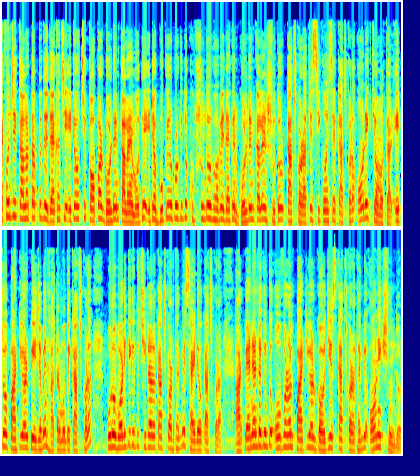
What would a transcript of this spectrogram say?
এখন যে কালারটা আপনাদের দেখাচ্ছি এটা হচ্ছে কপার গোল্ডেন কালারের মধ্যে। এটা বুকের উপর কিন্তু খুব সুন্দরভাবে দেখেন গোল্ডেন কালারের সুতোর কাজ করা আছে সিকোয়েন্সের কাজ করা অনেক চমৎকার। এটাও পার্টিওয়ার পেয়ে যাবেন হাতার মধ্যে কাজ করা পুরো বডিতে কিন্তু ছিটারও কাজ করা থাকবে সাইডেও কাজ করা। আর প্যানেলটা কিন্তু ওভারঅল পার্টিওয়ার গজিয়াস কাজ করা থাকবে অনেক সুন্দর।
